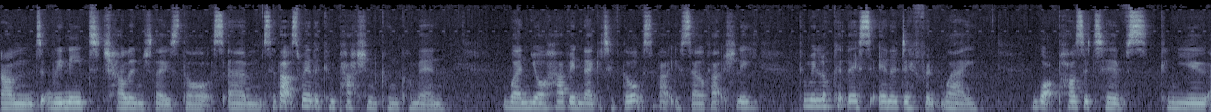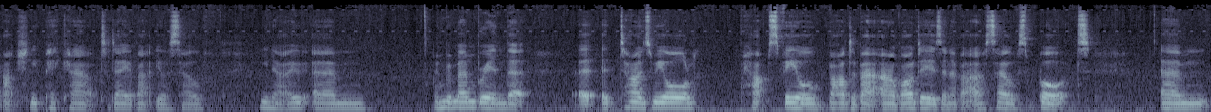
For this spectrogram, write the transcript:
and we need to challenge those thoughts. Um, so that's where the compassion can come in. When you're having negative thoughts about yourself actually can we look at this in a different way? What positives can you actually pick out today about yourself? You know um, and remembering that at, at times we all perhaps feel bad about our bodies and about ourselves but um,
